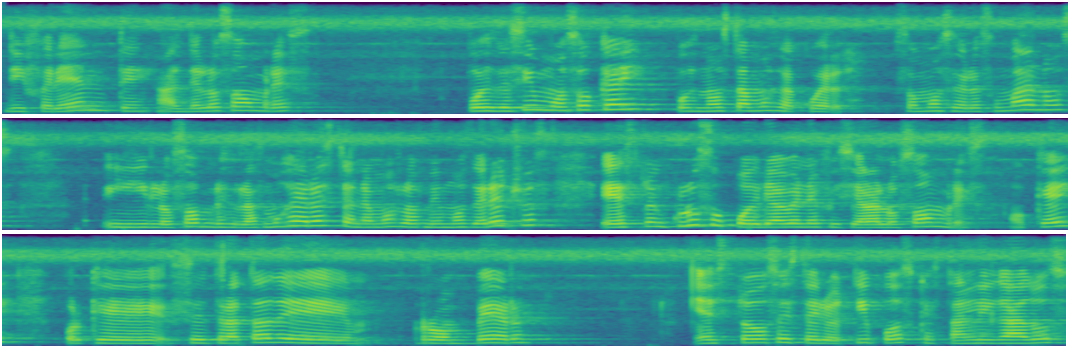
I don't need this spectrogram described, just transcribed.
diferente al de los hombres, pues decimos, ok, pues no estamos de acuerdo, somos seres humanos y los hombres y las mujeres tenemos los mismos derechos, esto incluso podría beneficiar a los hombres, ok, porque se trata de romper estos estereotipos que están ligados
